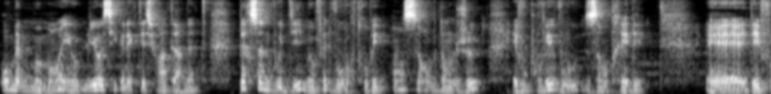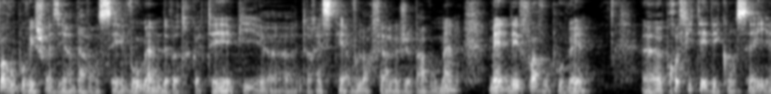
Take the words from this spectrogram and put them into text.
au même moment et lui aussi connecté sur Internet. Personne vous dit, mais au fait, vous vous retrouvez ensemble dans le jeu et vous pouvez vous entraider. Et des fois, vous pouvez choisir d'avancer vous-même de votre côté et puis euh, de rester à vouloir faire le jeu par vous-même. Mais des fois, vous pouvez euh, profiter des conseils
